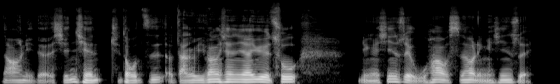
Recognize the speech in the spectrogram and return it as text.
然后你的闲钱去投资。打个比方，像现在月初领个薪水，五号、十号领个薪水，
